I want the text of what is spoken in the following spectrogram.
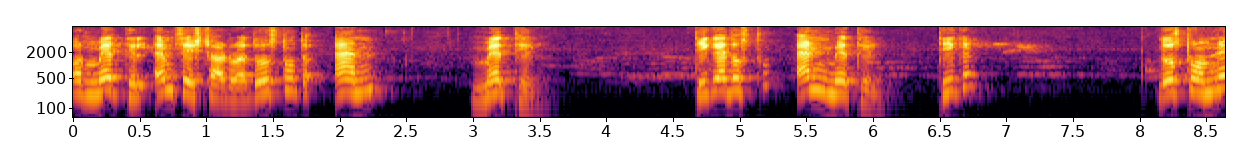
और मेथिल एम से स्टार्ट हो रहा है दोस्तों तो एन मेथिल ठीक है दोस्तों? एन मेथिल ठीक है? दोस्तों, हमने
